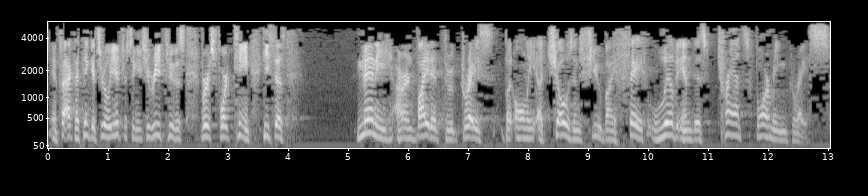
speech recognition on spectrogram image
In fact, I think it's really interesting. You should read through this verse 14. He says, Many are invited through grace, but only a chosen few by faith live in this transforming grace.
